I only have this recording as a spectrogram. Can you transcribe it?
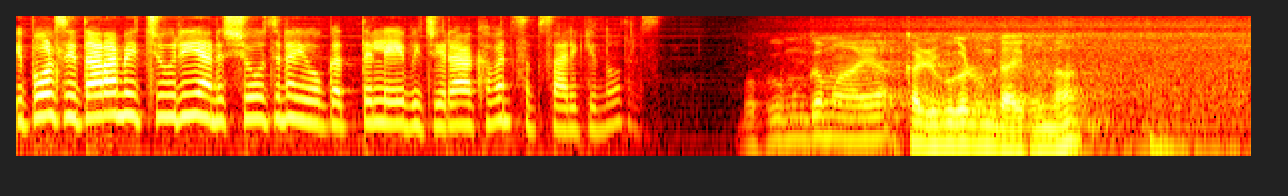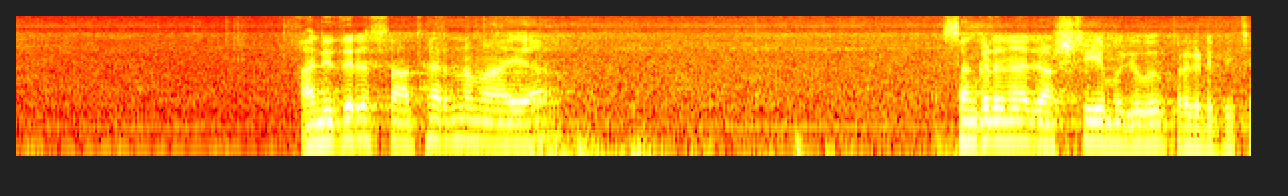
ഇപ്പോൾ സീതാറാം യെച്ചൂരി അനുശോചന യോഗത്തിൽ എ വിജയരാഘവൻ സംസാരിക്കുന്നു. ബഹുമുഖമായ കഴിവുകളുണ്ടായിരുന്ന അനിതര സാധാരണമായ സംഘടനാ രാഷ്ട്രീയ മികവ് പ്രകടിപ്പിച്ച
